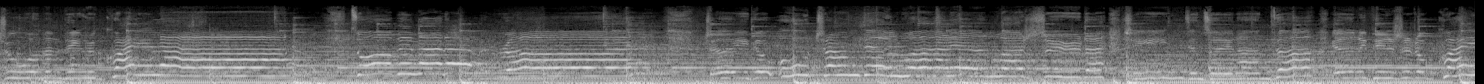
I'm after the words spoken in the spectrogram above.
祝我们平日快乐，做平凡快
